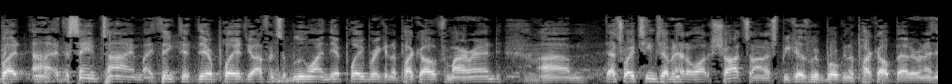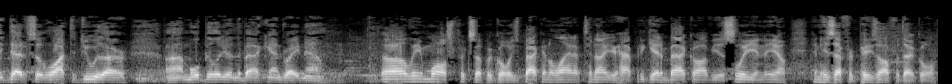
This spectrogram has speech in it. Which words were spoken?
but uh, at the same time, I think that their play at the offensive blue line, their play breaking the puck out from our end, um, that's why teams haven't had a lot of shots on us because we've broken the puck out better, and I think that's a lot to do with our uh, mobility on the back end right now. Uh, Liam Walsh picks up a goal. He's back in the lineup tonight. You're happy to get him back, obviously, and you know, and his effort pays off with that goal.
